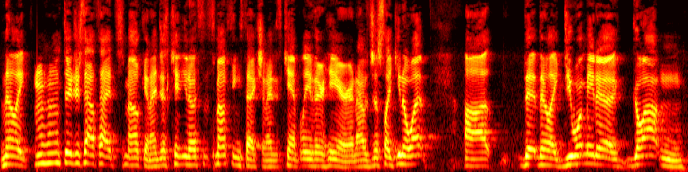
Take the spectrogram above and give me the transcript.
And they're like, mm-hmm, they're just outside smoking. I just can't, you know, it's the smoking section. I just can't believe they're here. And I was just like, you know what? Uh, they're like, do you want me to go out and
